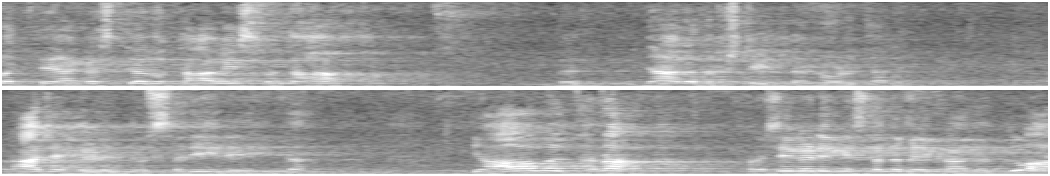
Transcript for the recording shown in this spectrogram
ಮತ್ತು ಅಗಸ್ತ್ಯರು ತಾವೇ ಸ್ವತಃ ಜ್ಞಾನ ದೃಷ್ಟಿಯಿಂದ ನೋಡ್ತಾರೆ. ರಾಜ ಹೇಳಿದ್ದು ಸರಿ ಇದೆ ಅಂತ. ಯಾವ ಧನ ಪ್ರಜೆಗಳಿಗೆ ಸಲ್ಲಬೇಕಾದದ್ದು ಆ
